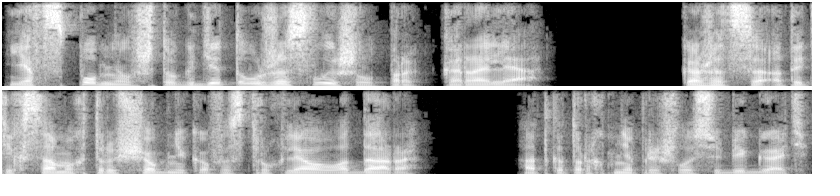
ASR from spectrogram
Я вспомнил, что где-то уже слышал про короля. Кажется, от этих самых трущобников из трухлявого дара, от которых мне пришлось убегать.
